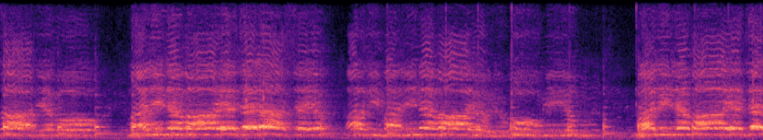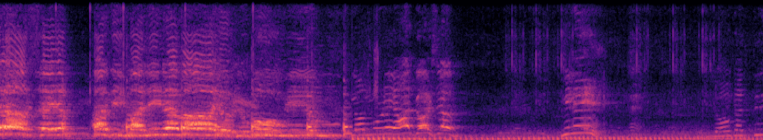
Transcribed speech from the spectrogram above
സാധ്യമോ? മലിനമായ ജലാശയം അതിമലിനമായൊരു ഭൂമിയും. മലിനമായ ജലാശയം അതിമലിനമായൊരു ഭൂമിയും. നമ്മുടെ ആഘോഷം ഇനി ലോകത്തിൽ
